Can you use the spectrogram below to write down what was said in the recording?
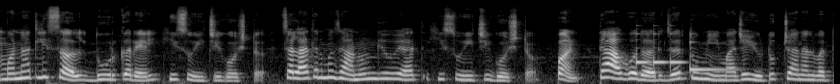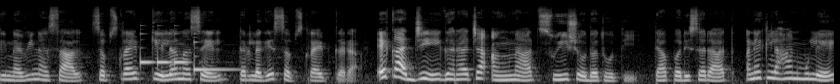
मनातली सल दूर करेल ही सुईची गोष्ट. चला तर मग जाणून घेऊयात ही सुईची गोष्ट. पण त्या अगोदर जर तुम्ही माझ्या युट्यूब चॅनलवरती नवीन असाल सबस्क्राईब केलं नसेल तर लगेच सबस्क्राईब करा. एक आजी घराच्या अंगणात सुई शोधत होती. त्या परिसरात अनेक लहान मुले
